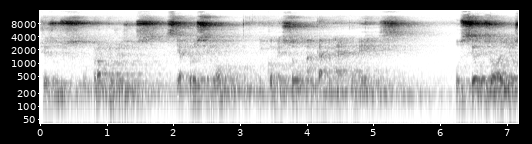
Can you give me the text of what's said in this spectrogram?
Jesus, o próprio Jesus, se aproximou e começou a caminhar com eles. Os seus olhos,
